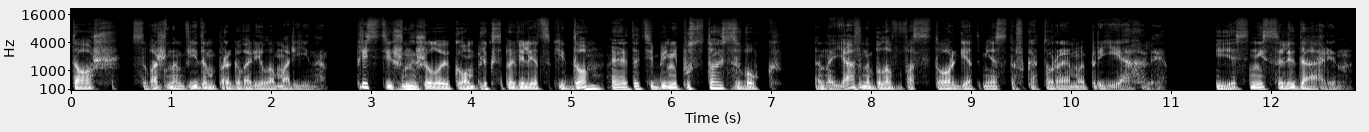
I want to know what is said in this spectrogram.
то ж», — с важным видом проговорила Марина, «престижный жилой комплекс «Павелецкий дом» — это тебе не пустой звук». Она явно была в восторге от места, в которое мы приехали. И я с ней солидарен.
